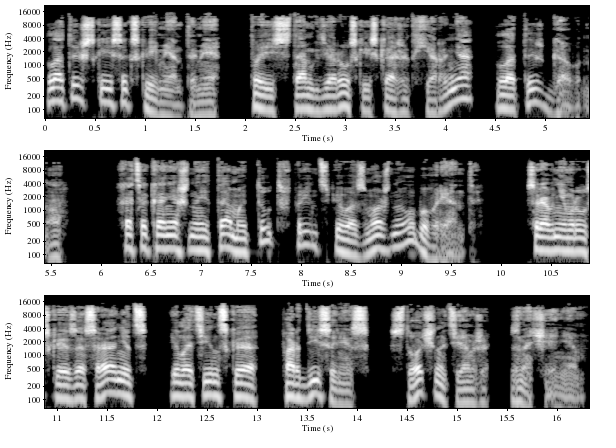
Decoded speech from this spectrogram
латышский — с экскрементами, то есть там, где русский скажет «херня», латыш — «говно». Хотя, конечно, и там, и тут, в принципе, возможны оба варианта. Сравним русское «засранец» и латинское «пардисонис» с точно тем же значением.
